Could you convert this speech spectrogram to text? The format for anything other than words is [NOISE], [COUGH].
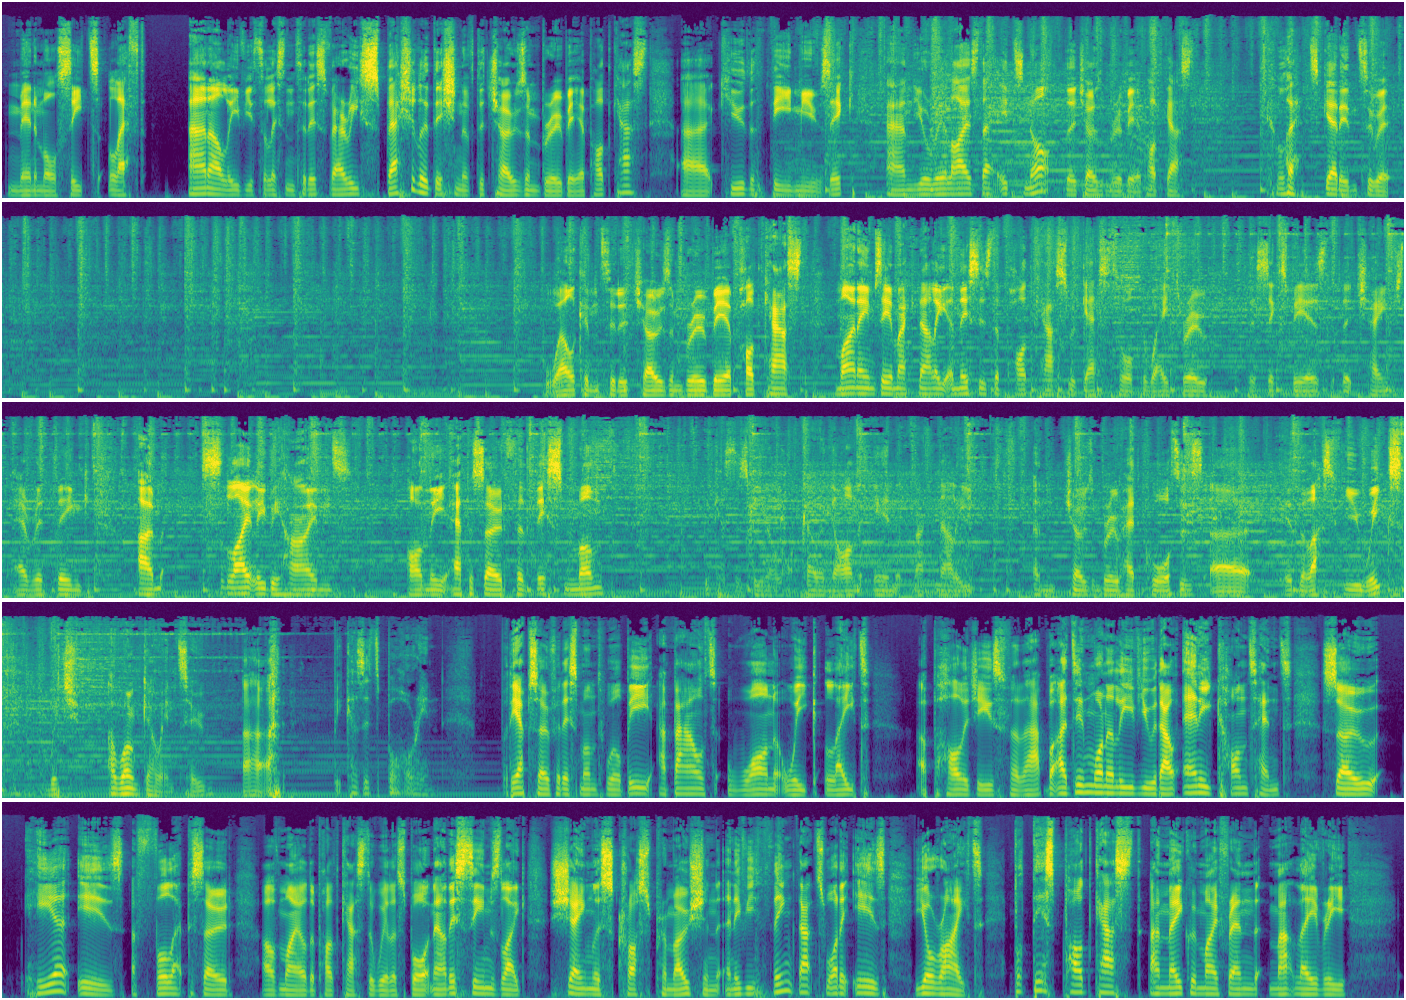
minimal seats left. And I'll leave you to listen to this very special edition of the Chosen Brew Beer podcast. Uh, cue the theme music, and you'll realize that it's not the Chosen Brew Beer podcast. [LAUGHS] Let's get into it. Welcome to the Chosen Brew Beer podcast. My name's Ian McNally, and this is the podcast where guests talk the way through the six beers that changed everything. I'm slightly behind on the episode for this month because there's been a lot going on in McNally and Chosen Brew headquarters uh, in the last few weeks, which I won't go into uh, [LAUGHS] because it's boring. But the episode for this month will be about one week late. Apologies for that, but I didn't want to leave you without any content. So here is a full episode of my other podcast, The Wheel of Sport. Now, this seems like shameless cross promotion, and if you think that's what it is, you're right. But this podcast I make with my friend Matt Lavery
